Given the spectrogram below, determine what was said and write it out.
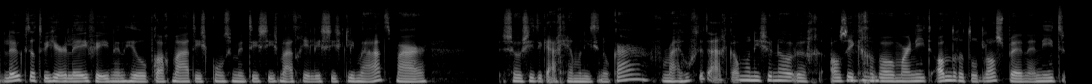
leuk dat we hier leven in een heel pragmatisch, consumentistisch, materialistisch klimaat, maar zo zit ik eigenlijk helemaal niet in elkaar. Voor mij hoeft het eigenlijk allemaal niet zo nodig. Als ik mm -hmm. gewoon maar niet anderen tot last ben en niet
